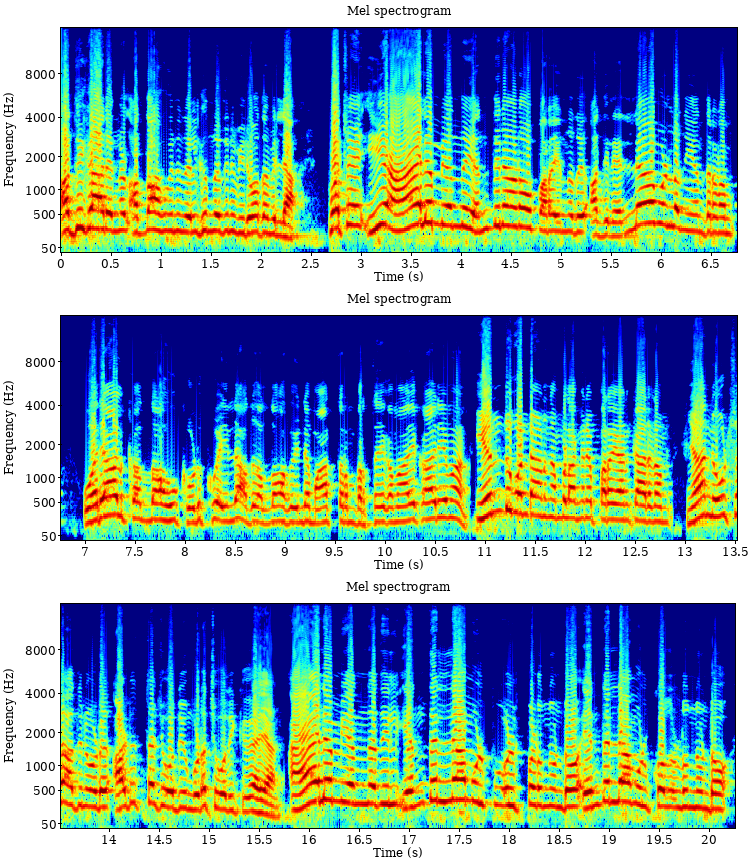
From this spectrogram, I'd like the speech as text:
അധികാരങ്ങൾ അള്ളാഹുവിന് നൽകുന്നതിന് വിരോധമില്ല. പക്ഷേ ഈ ആലം എന്ന് എന്തിനാണോ പറയുന്നത്? അതിലെല്ലാമുള്ള നിയന്ത്രണം ഒരാൾക്ക് അള്ളാഹു കൊടുക്കുകയില്ല. അത് അള്ളാഹുവിന്റെ മാത്രം പ്രത്യേകമായ കാര്യമാണ്. എന്തുകൊണ്ടാണ് നമ്മൾ അങ്ങനെ പറയാൻ കാരണം? ഞാൻ നൗഷാദിനോട് അടുത്ത ചോദ്യം കൂടെ ചോദിക്കുകയാണ്. ആലം എന്നതിൽ എന്തെല്ലാം ഉൾപ്പ- ഉൾപ്പെടുന്നുണ്ടോ? എന്തെല്ലാം ഉൾക്കൊള്ളുന്നുണ്ടോ?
